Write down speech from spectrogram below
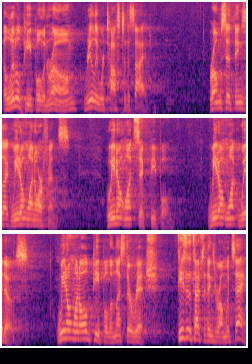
the little people in Rome really were tossed to the side. Rome said things like, We don't want orphans. We don't want sick people. We don't want widows. We don't want old people unless they're rich. These are the types of things Rome would say.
